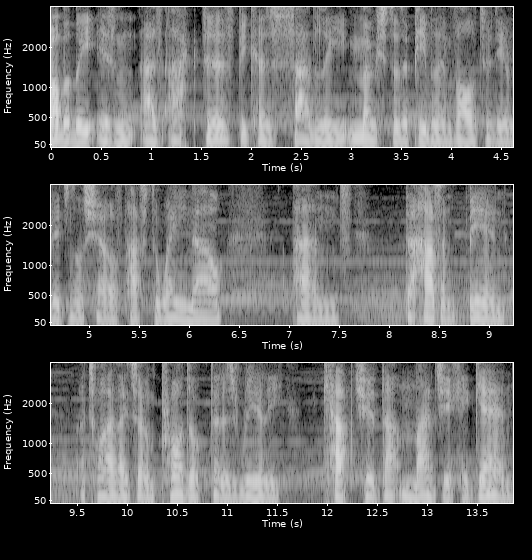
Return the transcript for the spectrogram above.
probably isn't as active because sadly most of the people involved with the original show have passed away now and there hasn't been a Twilight Zone product that has really captured that magic again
